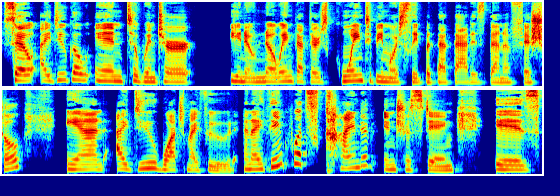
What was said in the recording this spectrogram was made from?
So I do go into winter you know, knowing that there's going to be more sleep, but that that is beneficial. And I do watch my food. And I think what's kind of interesting is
